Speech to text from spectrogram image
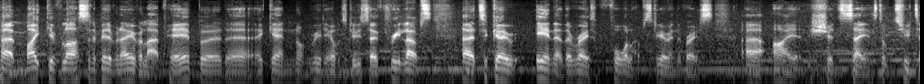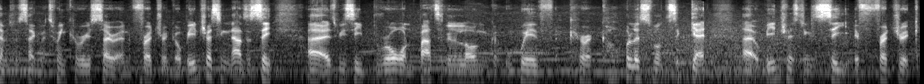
uh, might give Larson a bit of an overlap here, but uh, again, not really able to do so. Three laps uh, to go in at the race, four laps to go in the race, uh, I should say. And still two tenths of a second between Caruso and Frederick. It'll be interesting now to see as we see Braun battling along with Kyriakopoulos once again. it'll be interesting to see if Frederick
